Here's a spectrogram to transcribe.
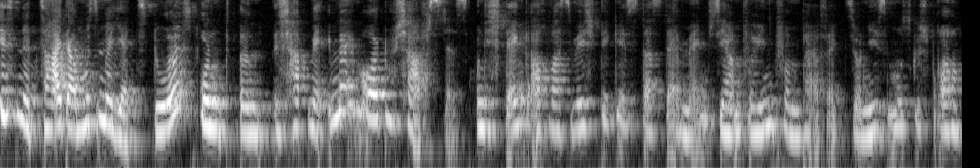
ist eine Zeit, da müssen wir jetzt durch. Und ähm, ich habe mir immer im Ohr, du schaffst es. Und ich denke auch, was wichtig ist, dass der Mensch, Sie haben vorhin vom Perfektionismus gesprochen,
